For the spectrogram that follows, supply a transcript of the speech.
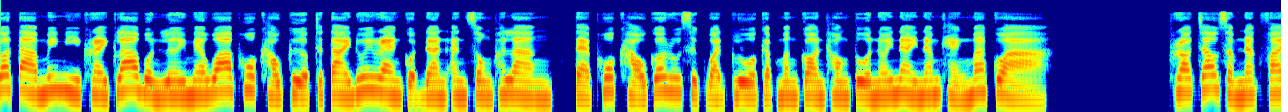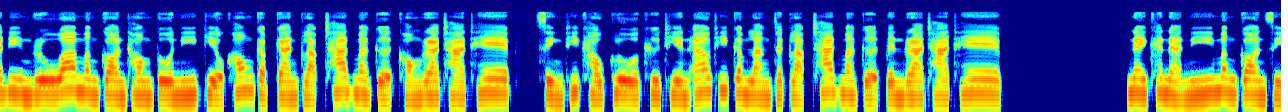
ก็ตามไม่มีใครกล้าบ่นเลยแม้ว่าพวกเขาเกือบจะตายด้วยแรงกดดันอันทรงพลัง แต่พวกเขาก็รู้สึกหวาดกลัวกับมังกรทองตัวน้อยในน้ำแข็งมากกว่า เพราะเจ้าสำนักฟ้าดินรู้ว่ามังกรทองตัวนี้เกี่ยวข้องกับการกลับชาติมาเกิดของราชาเทพ สิ่งที่เขากลัวคือเทียนอ้าวที่กำลังจะกลับชาติมาเกิดเป็นราชาเทพ ในขณะนี้มังกรสี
